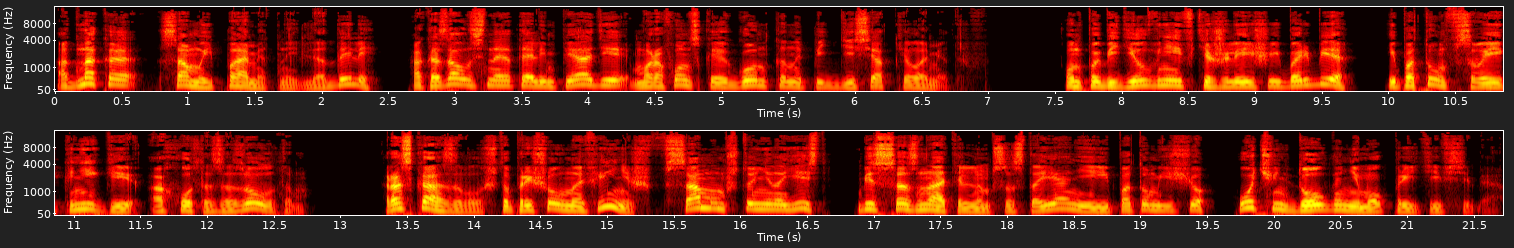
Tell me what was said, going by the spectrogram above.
Однако самой памятной для Дели оказалась на этой Олимпиаде марафонская гонка на 50 километров. Он победил в ней в тяжелейшей борьбе и потом в своей книге «Охота за золотом» рассказывал, что пришел на финиш в самом что ни на есть бессознательном состоянии и потом еще очень долго не мог прийти в себя.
